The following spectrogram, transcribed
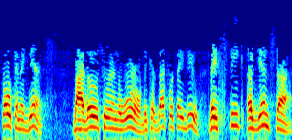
spoken against by those who are in the world, because that's what they do. They speak against us.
